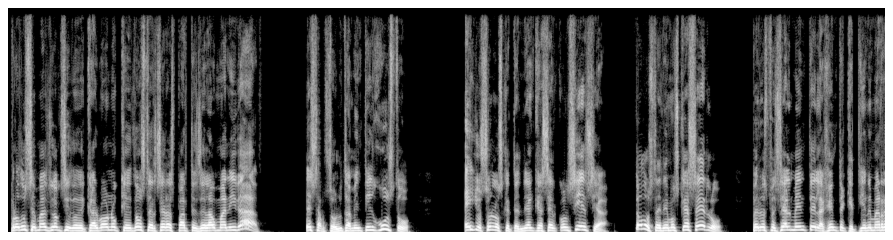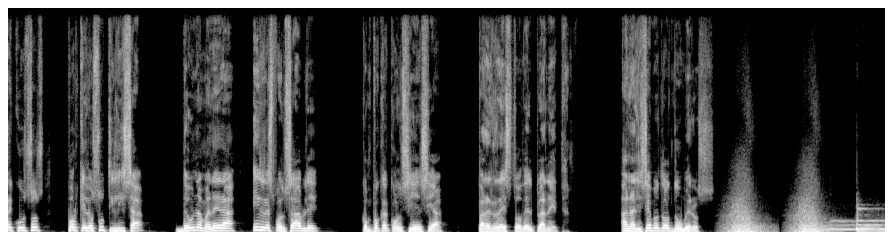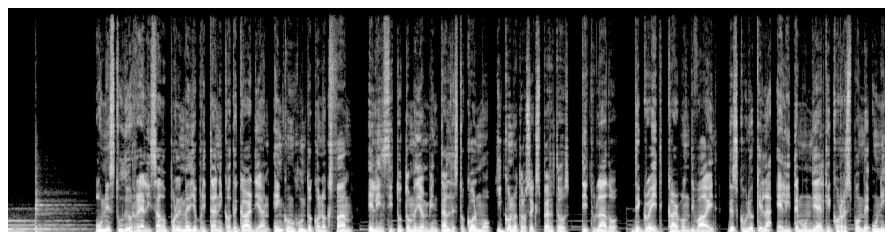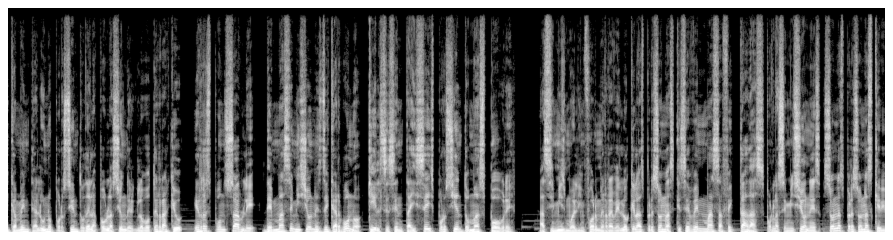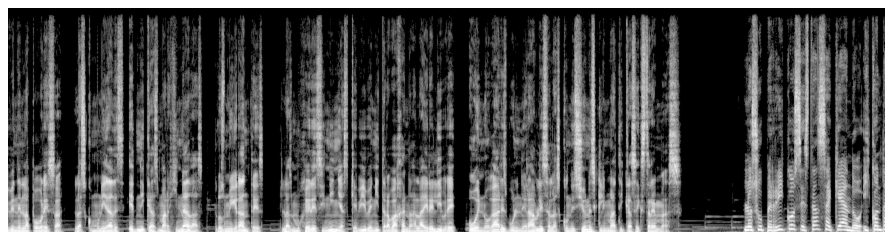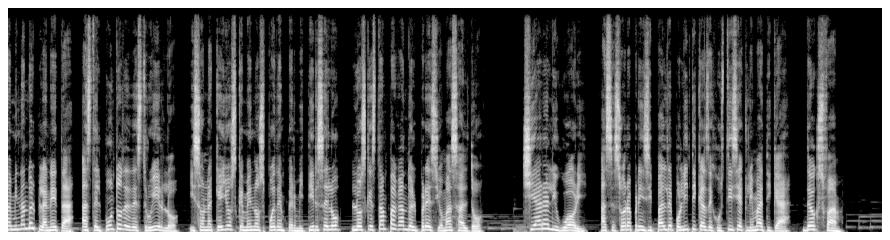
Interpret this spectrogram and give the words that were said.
produce más dióxido de carbono que dos terceras partes de la humanidad. Es absolutamente injusto. Ellos son los que tendrían que hacer conciencia. Todos tenemos que hacerlo, pero especialmente la gente que tiene más recursos porque los utiliza de una manera irresponsable, con poca conciencia para el resto del planeta. Analicemos los números. Un estudio realizado por el medio británico The Guardian en conjunto con Oxfam, el Instituto Medioambiental de Estocolmo y con otros expertos, titulado The Great Carbon Divide, descubrió que la élite mundial que corresponde únicamente al 1% de la población del globo terráqueo es responsable de más emisiones de carbono que el 66% más pobre. Asimismo, el informe reveló que las personas que se ven más afectadas por las emisiones son las personas que viven en la pobreza, las comunidades étnicas marginadas, los migrantes, las mujeres y niñas que viven y trabajan al aire libre o en hogares vulnerables a las condiciones climáticas extremas. Los superricos están saqueando y contaminando el planeta hasta el punto de destruirlo, y son aquellos que menos pueden permitírselo los que están pagando el precio más alto. Chiara Liguori, asesora principal de políticas de justicia climática de Oxfam,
